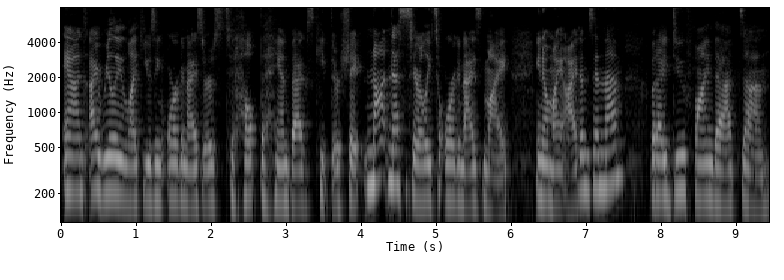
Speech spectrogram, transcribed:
And I really like using organizers to help the handbags keep their shape. Not necessarily to organize my, you know, my items in them, but I do find that um,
